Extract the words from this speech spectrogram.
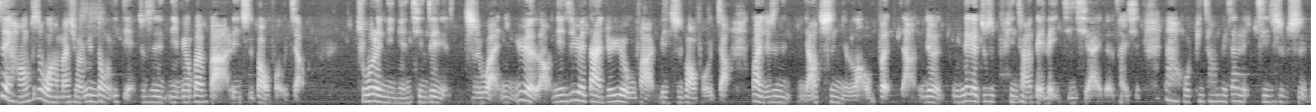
这也好像是我还蛮喜欢运动的一点，就是你没有办法临时抱佛脚。除了你年轻这点之外，你越老年纪越大，你就越无法临时抱佛脚，不然就是你要吃你老本，这样你就你那个就是平常得累积起来的才行。那我平常没在累积，是不是？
